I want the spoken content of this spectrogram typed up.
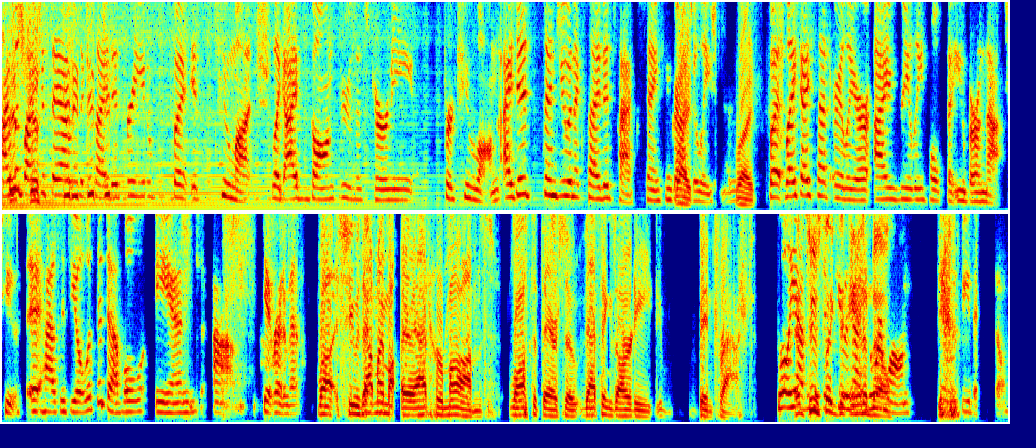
I would like just- to say I was excited for you, but it's too much. Like I've gone through this journey for too long. I did send you an excited text saying congratulations. right. But like I said earlier, I really hope that you burn that tooth. It has a deal with the devil and um, get rid of it. Well, she was at my mo- uh, at her mom's, lost it there, so that thing's already been trashed. Well, yeah, it's just like the was at Annabelle. your mom's, it would be there. So.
